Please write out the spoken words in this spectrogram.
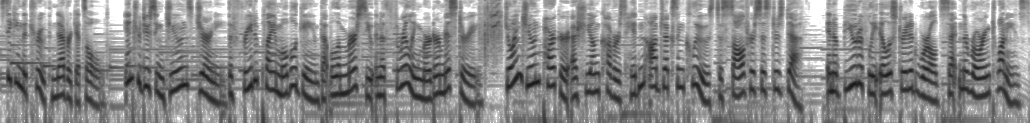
Seeking the truth never gets old. Introducing June's Journey, the free to play mobile game that will immerse you in a thrilling murder mystery. Join June Parker as she uncovers hidden objects and clues to solve her sister's death in a beautifully illustrated world set in the roaring 20s.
